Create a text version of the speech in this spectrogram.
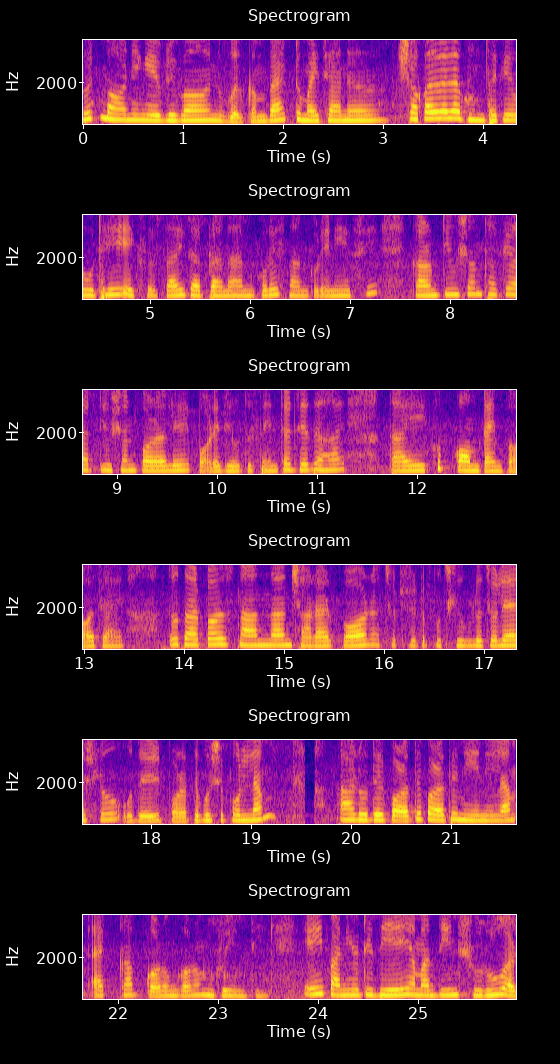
Good morning everyone welcome back to my channel সকালবেলা ঘুম থেকে উঠেই এক্সারসাইজ আর প্রাণায়াম করে স্নান করে নিয়েছি। কারণ টিউশন থাকে আর টিউশন পড়ালে পরে যেহেতু সেন্টার যেতে হয়, তাই খুব কম টাইম পাওয়া যায়। তো তারপর স্নান দান সারার পর ছোট ছোট পুচকিগুলো চলে আসলো, ওদের পড়াতে বসে পড়লাম। আর ওদের পড়াতে পড়াতে নিয়ে নিলাম এক কাপ গরম গরম গ্রিন টি এই পানীয়টি দিয়েই আমার দিন শুরু আর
